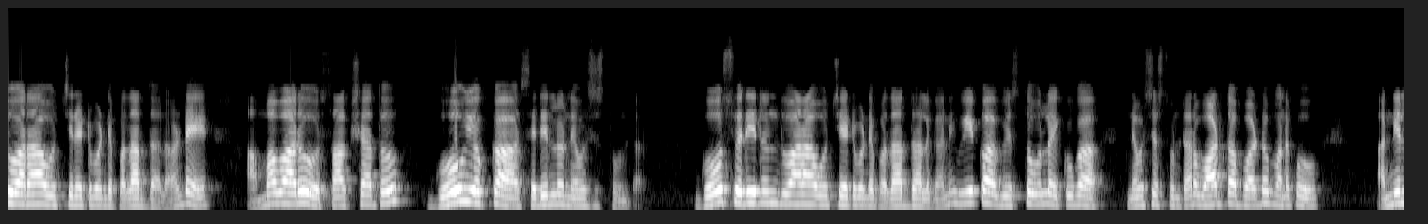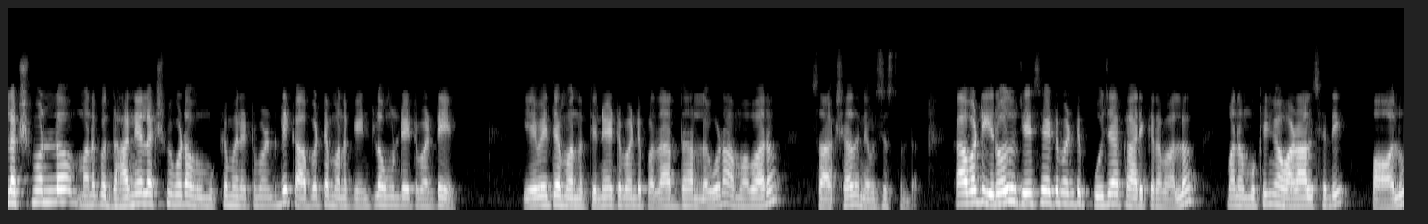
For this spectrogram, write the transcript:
ద్వారా వచ్చినటువంటి పదార్థాలు. అంటే అమ్మవారు సాక్షాత్తు గోవు యొక్క శరీరంలో నివసిస్తూ ఉంటారు. గో శరీరం ద్వారా వచ్చేటువంటి పదార్థాలు కానీ ఈ యొక్క వస్తువుల్లో ఎక్కువగా నివసిస్తుంటారు వాటితో పాటు మనకు అన్ని లక్ష్మణుల్లో మనకు ధాన్యలక్ష్మి కూడా ముఖ్యమైనటువంటిది. కాబట్టి మనకు ఇంట్లో ఉండేటువంటి ఏవైతే మనం తినేటువంటి పదార్థాల్లో కూడా అమ్మవారు సాక్షాత్ నివసిస్తుంటారు. కాబట్టి ఈరోజు చేసేటువంటి పూజా కార్యక్రమాల్లో మనం ముఖ్యంగా వాడాల్సింది పాలు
